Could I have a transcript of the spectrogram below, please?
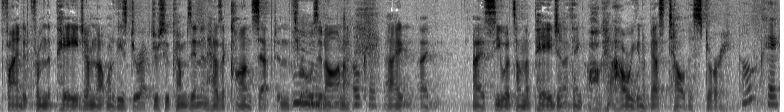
find it from the page. I'm not one of these directors who comes in and has a concept and throws mm. it on. I, okay. I, I, I see what's on the page and I think, oh, how are we going to best tell this story? Okay.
